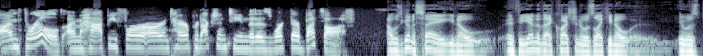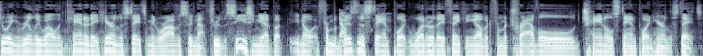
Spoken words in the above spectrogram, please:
I'm thrilled. I'm happy for our entire production team that has worked their butts off. I was going to say, you know, at the end of that question, it was like, you know, it was doing really well in Canada. Here in the States, I mean, we're obviously not through the season yet, but, you know, from a No. business standpoint, what are they thinking of it from a travel channel standpoint here in the States?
